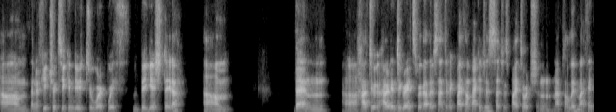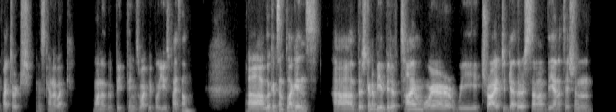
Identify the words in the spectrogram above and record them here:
um, then a few tricks you can do to work with biggish data. Um, then uh, how to how it integrates with other scientific Python packages such as PyTorch and Matplotlib. I think PyTorch is kind of like one of the big things why people use Python. Uh, look at some plugins. Uh, there's going to be a bit of time where we try to gather some of the annotation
